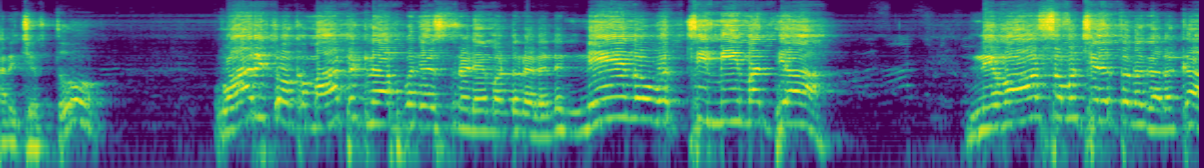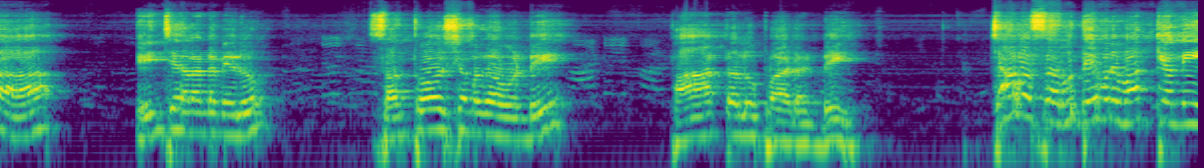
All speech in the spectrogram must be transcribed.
అని చెప్తూ వారితో ఒక మాట జ్ఞాపకం చేస్తున్నాడు. ఏమంటున్నాడంటే నేను వచ్చి మీ మధ్య నివాసము చేతును గనక ఏం చేయాలంట మీరు? సంతోషముగా ఉండి పాటలు పాడండి. చాలాసార్లు దేవుని వాక్యాన్ని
